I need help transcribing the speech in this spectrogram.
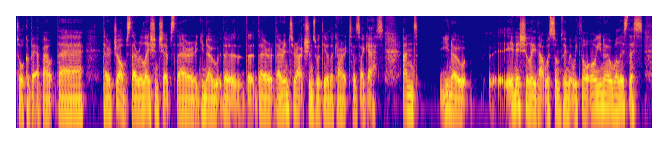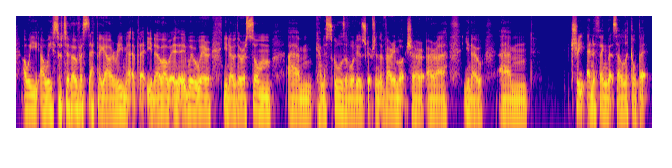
talk a bit about their their jobs, their relationships, their you know the, the their their interactions with the other characters, I guess. And you know, initially that was something that we thought, oh, you know, well, is this are we are we sort of overstepping our remit a bit? You know, oh, it, we're you know there are some um, kind of schools of audio description that very much are, are uh, you know um, treat anything that's a little bit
